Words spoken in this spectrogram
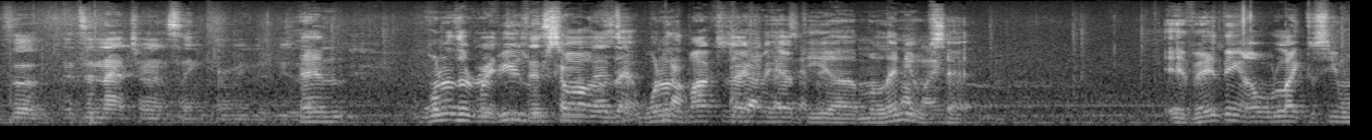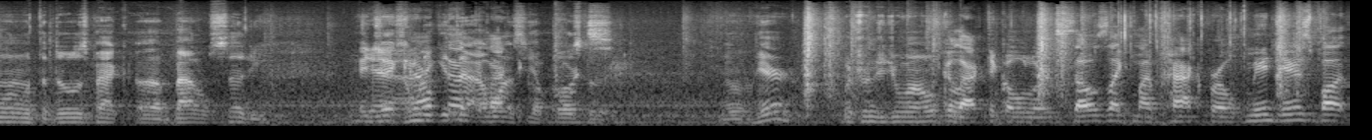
It's a, it's a natural instinct for me to do that. And one of the Wait, reviews we this come in saw is that one of the boxes we actually had the uh. Millennium Online. set. If anything, I would like to see one with the Duelist Pack uh, Battle City. Hey, Yeah. Jake, I'm gonna I get that. I want to see Galactic a poster. Overlords? No, here. Which one did you want? to open? Galactic Overlords. That was like my pack, bro. Me and James bought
